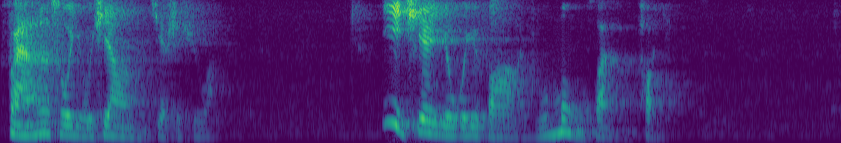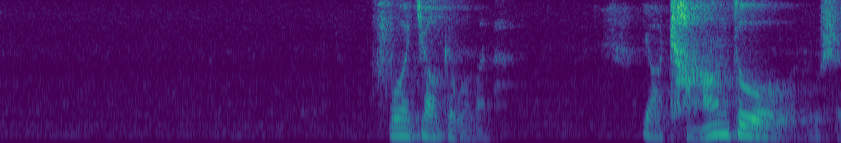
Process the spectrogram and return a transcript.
凡所有相，皆是虚妄；一切有为法，如梦幻泡影。佛教给我们了，要常做如是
